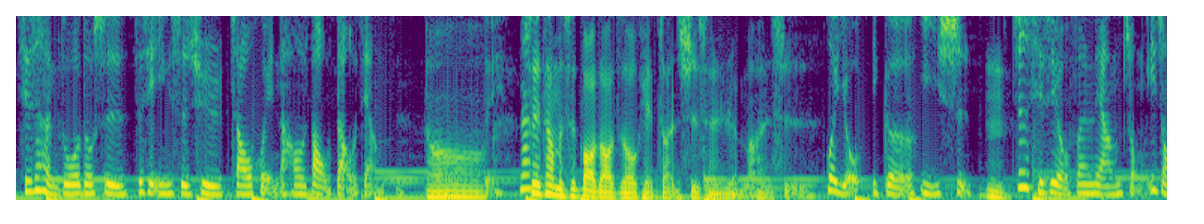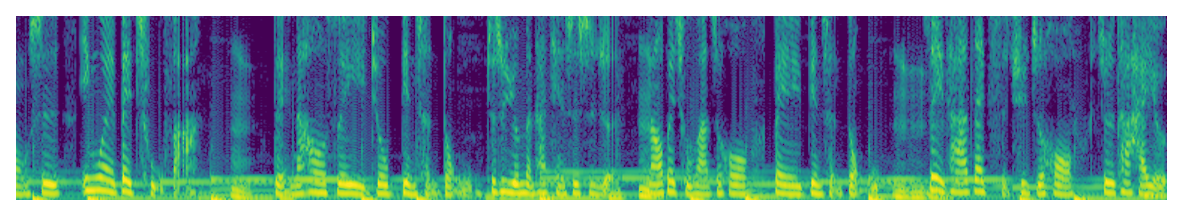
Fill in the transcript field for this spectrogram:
其实很多都是这些阴师去召回，然后报道这样子。哦，对，那所以他们是报道之后可以转世成人吗？还是会有一个仪式？嗯，就是其实有分两种，一种是因为被处罚，嗯，对，然后所以就变成动物，就是原本他前世是人，嗯、然后被处罚之后被变成动物，嗯嗯，所以他在死去之后，就是他还有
